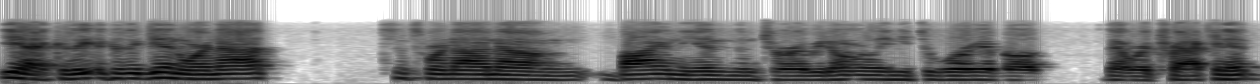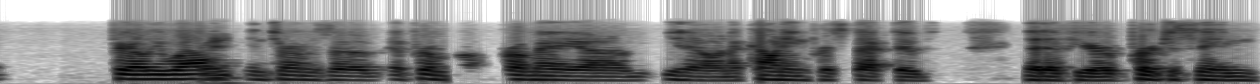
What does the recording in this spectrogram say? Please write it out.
Yeah, because again, we're not since we're not um, buying the inventory, we don't really need to worry about that we're tracking it fairly well right. in terms of from from a um, you know an accounting perspective. That if you're purchasing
